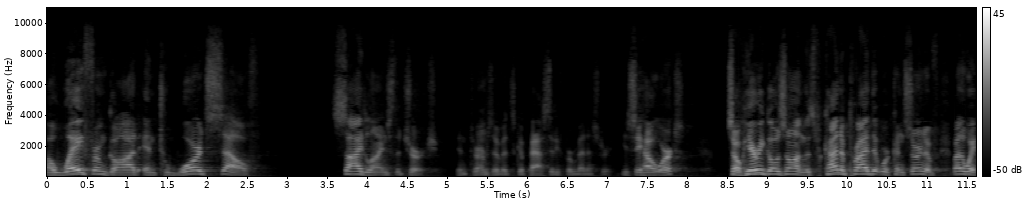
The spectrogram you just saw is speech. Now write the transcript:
away from God and towards self sidelines the church in terms of its capacity for ministry. You see how it works? So here he goes on, this kind of pride that we're concerned of. By the way,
